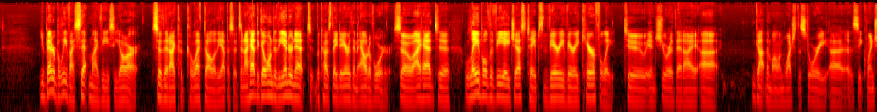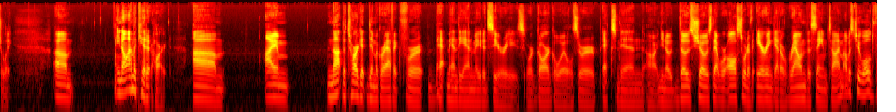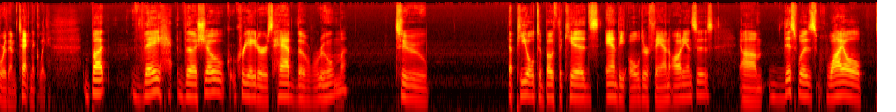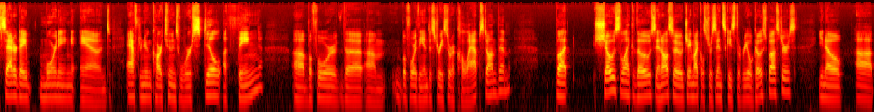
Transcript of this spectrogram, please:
you better believe I set my VCR so that I could collect all of the episodes. And I had to go onto the internet because they'd air them out of order. So I had to label the VHS tapes very, very carefully to ensure that I uh, got them all and watched the story uh, sequentially. Um, you know, I'm a kid at heart. Um, I'm not the target demographic for Batman the Animated Series or Gargoyles or X Men, uh, you know, those shows that were all sort of airing at around the same time. I was too old for them, technically. But they, the show creators had the room to appeal to both the kids and the older fan audiences. Um, this was while Saturday morning and afternoon cartoons were still a thing uh, before the um, before the industry sort of collapsed on them. But shows like those, and also J. Michael Straczynski's The Real Ghostbusters, you know, uh,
